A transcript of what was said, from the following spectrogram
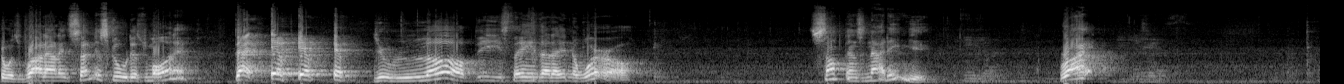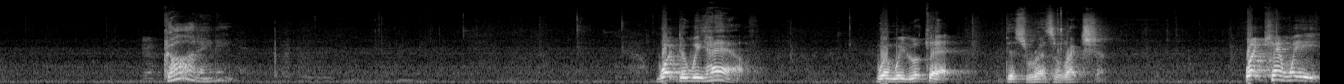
it was brought out in Sunday school this morning, that if, if, if you love these things that are in the world, something's not in you. Right? God ain't in you. What do we have when we look at this resurrection? What can we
